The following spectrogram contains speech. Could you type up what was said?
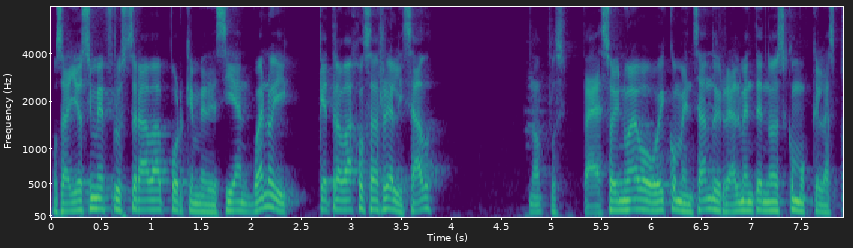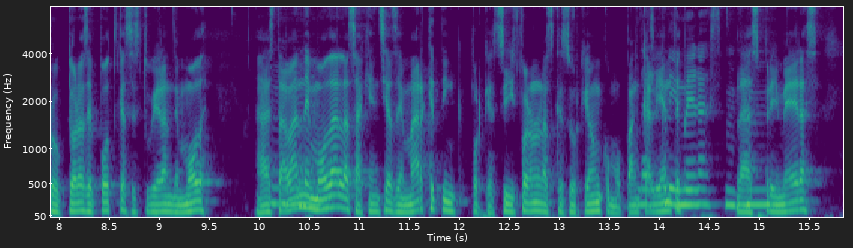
o sea, yo sí me frustraba porque me decían, bueno, ¿y qué trabajos has realizado? no, pues soy nuevo, voy comenzando y realmente no es como que las productoras de podcast estuvieran de moda. Ah, estaban de mm. moda las agencias de marketing, porque sí fueron las que surgieron como pan caliente. Las primeras. Las primeras.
